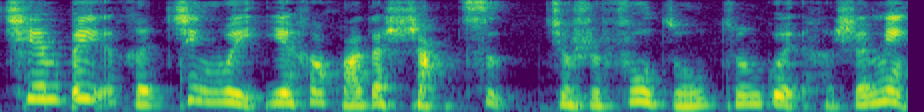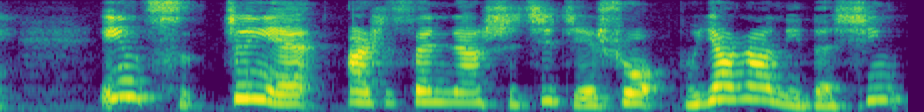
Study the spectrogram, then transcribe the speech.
谦卑和敬畏耶和华的赏赐就是富足、尊贵和生命。”因此，箴言二十三章十七节说：“不要让你的心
